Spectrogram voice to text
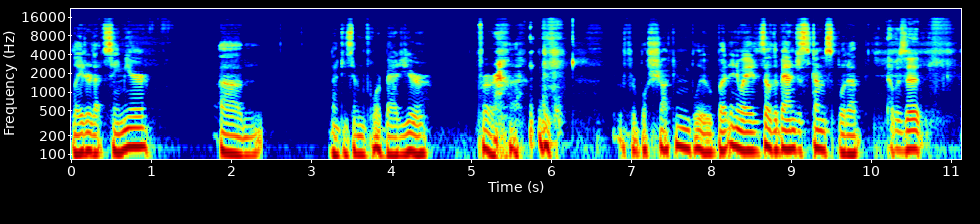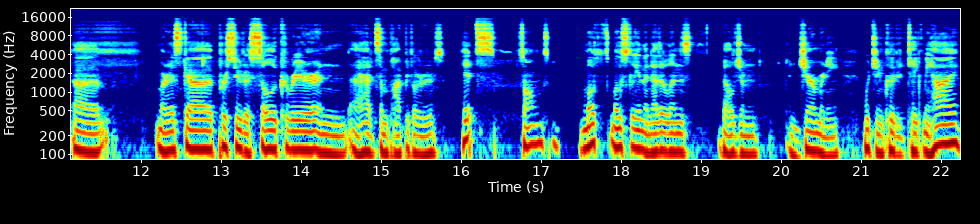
Later that same year, um, 1974, bad year for for Shocking Blue. But anyway, so the band just kind of split up. That was it. Mariska pursued a solo career and uh, had some popular hits songs, most mostly in the Netherlands, Belgium, and Germany, which included "Take Me High"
